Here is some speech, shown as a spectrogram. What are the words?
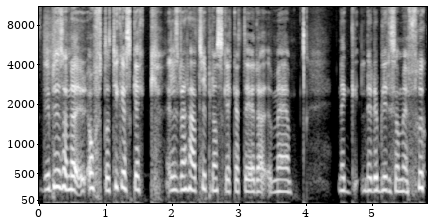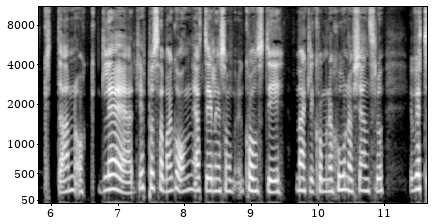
Det är precis som när, ofta tycker jag skräck, eller den här typen av skräck, att det är med när, när det blir liksom med fruktan och glädje på samma gång. Att det är liksom en konstig, märklig kombination av känslor. Jag vet,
